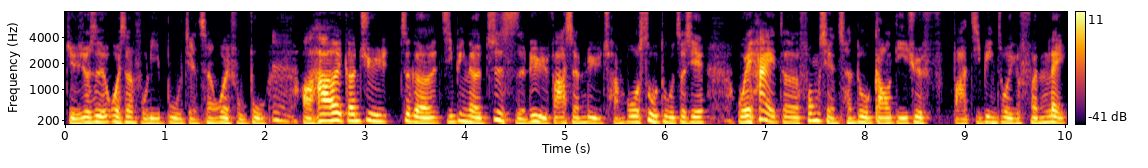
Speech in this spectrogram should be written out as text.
也就是卫生福利部，简称卫福部，嗯。哦，它会根据这个疾病的致死率、发生率、传播速度这些危害的风险程度高低，去把疾病做一个分类，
